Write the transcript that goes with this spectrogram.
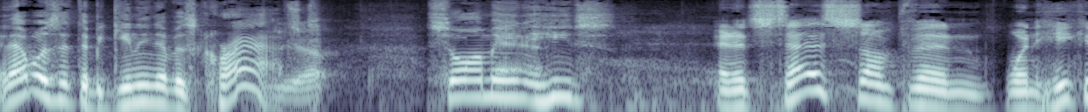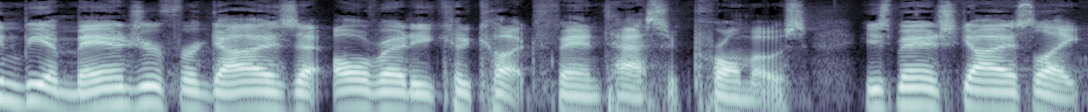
and that was at the beginning of his craft. Yep. So I mean, he's And it says something when he can be a manager for guys that already could cut fantastic promos. He's managed guys like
